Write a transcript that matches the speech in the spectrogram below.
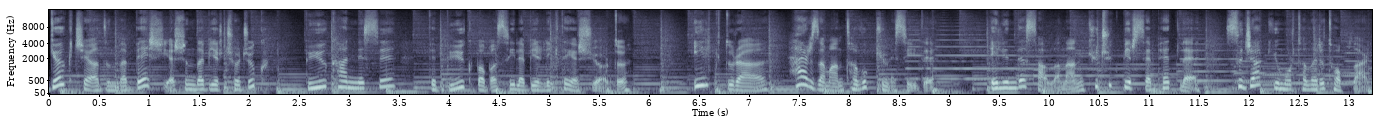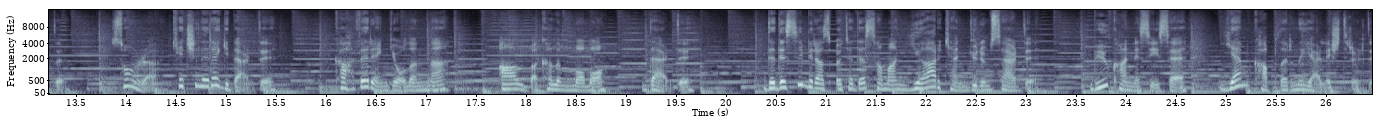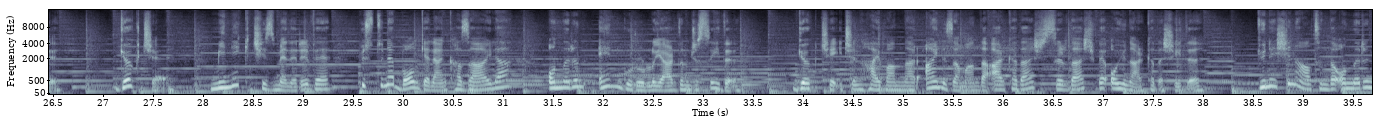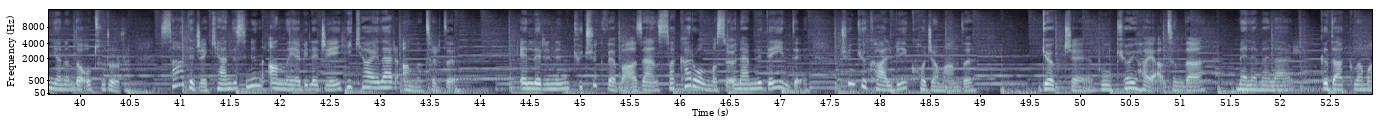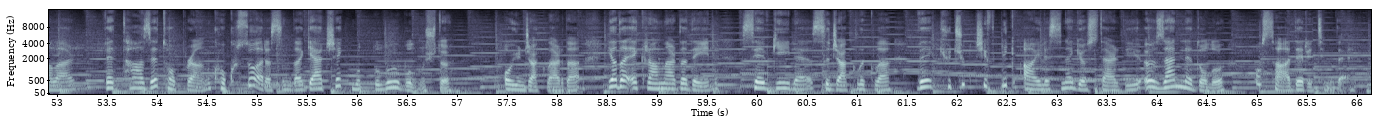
Gökçe adında 5 yaşında bir çocuk, büyük annesi ve büyük babasıyla birlikte yaşıyordu. İlk durağı her zaman tavuk kümesiydi. Elinde sallanan küçük bir sepetle sıcak yumurtaları toplardı. Sonra keçilere giderdi. Kahverengi olanına "Al bakalım Momo." derdi. Dedesi biraz ötede saman yığarken gülümserdi. Büyük annesi ise yem kaplarını yerleştirirdi. Gökçe, minik çizmeleri ve üstüne bol gelen kazağıyla onların en gururlu yardımcısıydı. Gökçe için hayvanlar aynı zamanda arkadaş, sırdaş ve oyun arkadaşıydı. Güneşin altında onların yanında oturur, sadece kendisinin anlayabileceği hikayeler anlatırdı. Ellerinin küçük ve bazen sakar olması önemli değildi çünkü kalbi kocamandı. Gökçe bu köy hayatında melemeler, gıdaklamalar ve taze toprağın kokusu arasında gerçek mutluluğu bulmuştu. Oyuncaklarda ya da ekranlarda değil, sevgiyle, sıcaklıkla ve küçük çiftlik ailesine gösterdiği özenle dolu o sade ritimde.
